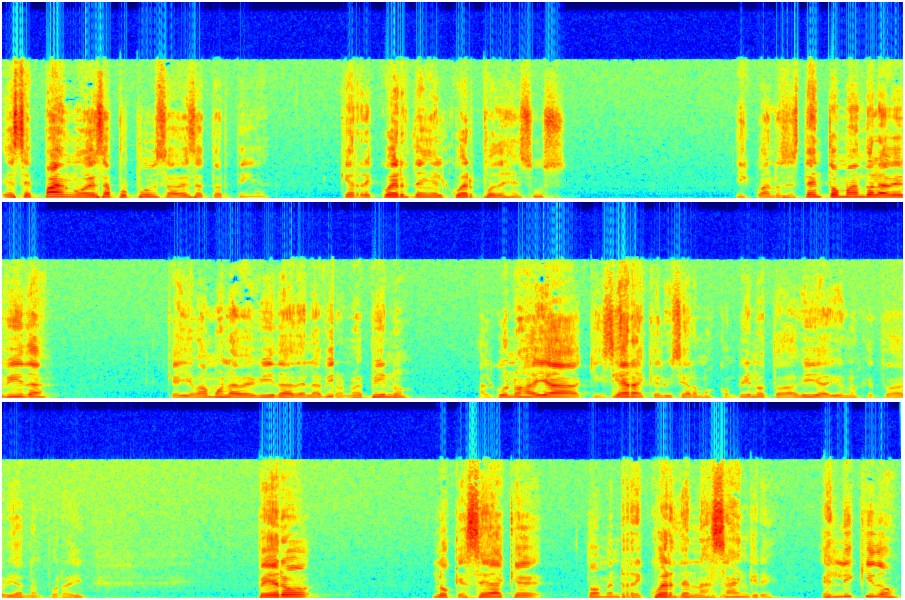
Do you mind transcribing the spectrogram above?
ese pan o esa pupusa o esa tortilla, que recuerden el cuerpo de Jesús. Y cuando se estén tomando la bebida, que llevamos la bebida de la vida, no es vino. Algunos allá quisieran que lo hiciéramos con vino todavía, hay unos que todavía andan por ahí. Pero lo que sea que tomen, recuerden la sangre. Es líquido,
